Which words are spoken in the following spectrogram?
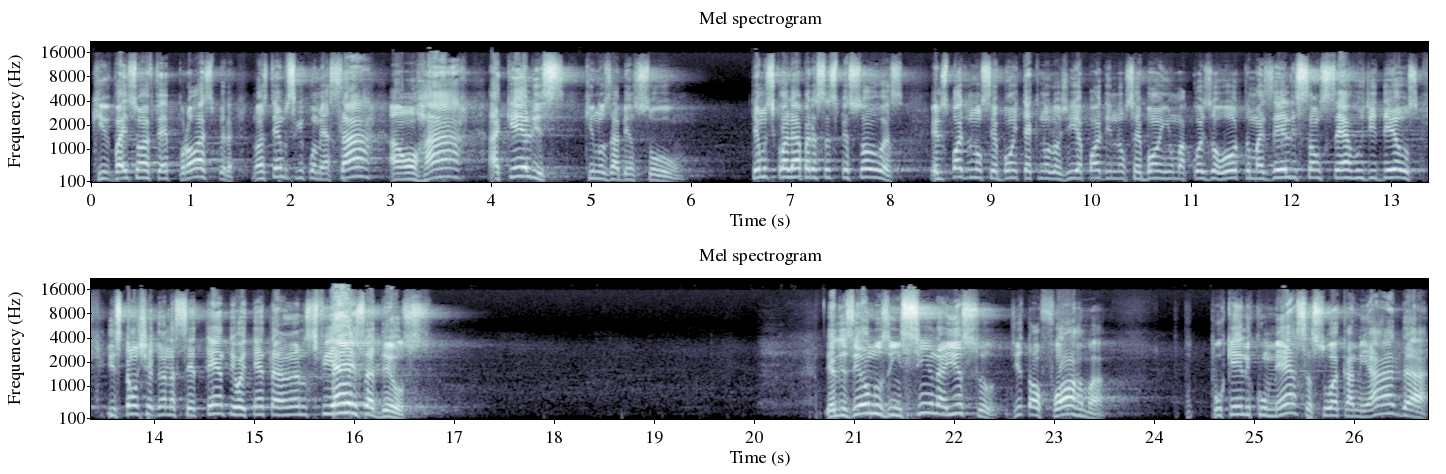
que vai ser uma fé próspera, nós temos que começar a honrar aqueles que nos abençoam. Temos que olhar para essas pessoas. Eles podem não ser bons em tecnologia, podem não ser bons em uma coisa ou outra, mas eles são servos de Deus. Estão chegando a 70 e 80 anos fiéis a Deus. Eliseu nos ensina isso de tal forma, porque ele começa a sua caminhada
